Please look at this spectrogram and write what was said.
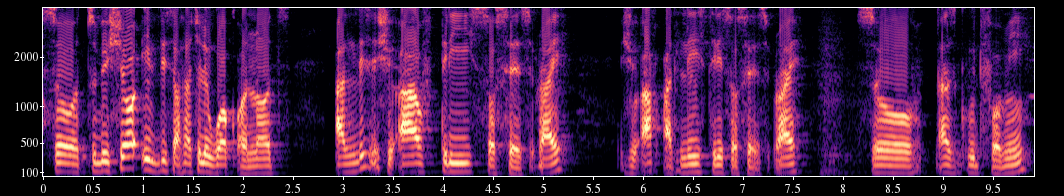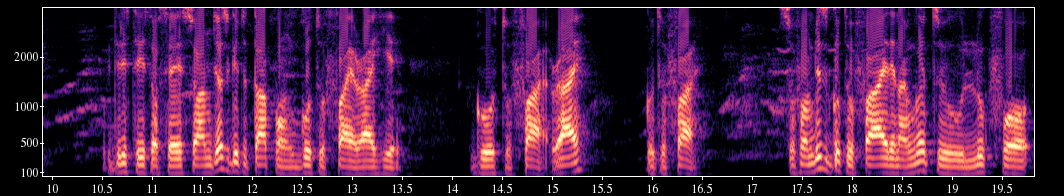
So to be sure if this has actually worked or not at least you should have three sources right? You should have at least three sources right? So that's good for me. With these three sources so i'm just going to tap on go to file right here. Go to file right? Go to file so from this go to file then i'm going to look for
